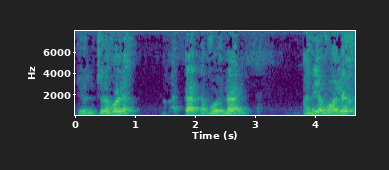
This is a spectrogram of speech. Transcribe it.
אמרתי לו, אני רוצה לבוא אליך. אתה תבוא אליי, אני אבוא אליך.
